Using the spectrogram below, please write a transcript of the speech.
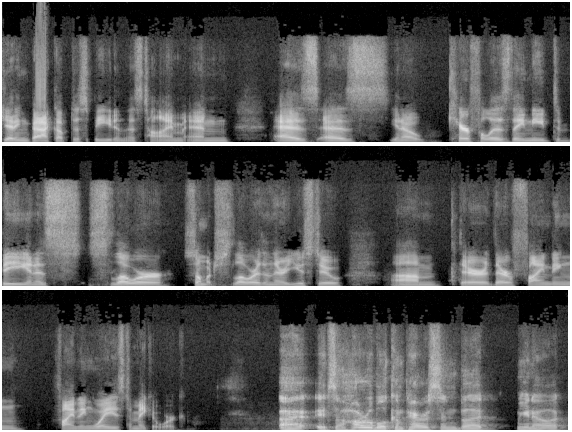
getting back up to speed in this time. And as as you know, careful as they need to be, and as slower, so much slower than they're used to, um, they're they're finding finding ways to make it work. Uh, it's a horrible comparison, but you know,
